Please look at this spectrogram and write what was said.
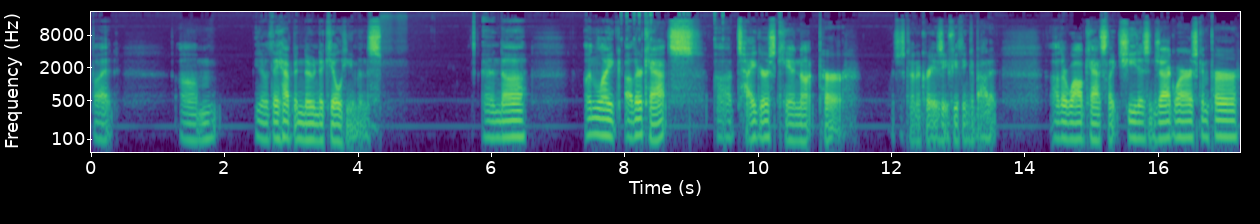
but, um, you know, they have been known to kill humans. And, uh, Unlike other cats, uh, tigers cannot purr, which is kind of crazy if you think about it. Other wild cats like cheetahs and jaguars can purr.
